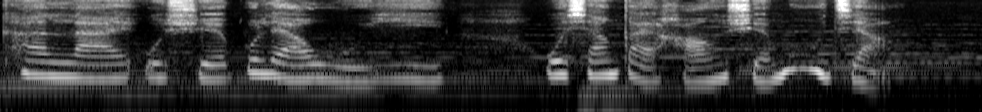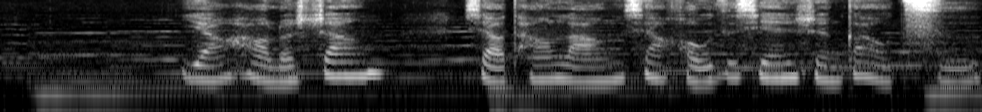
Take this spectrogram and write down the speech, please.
看来我学不了武艺，我想改行学木匠。”养好了伤，小螳螂向猴子先生告辞，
